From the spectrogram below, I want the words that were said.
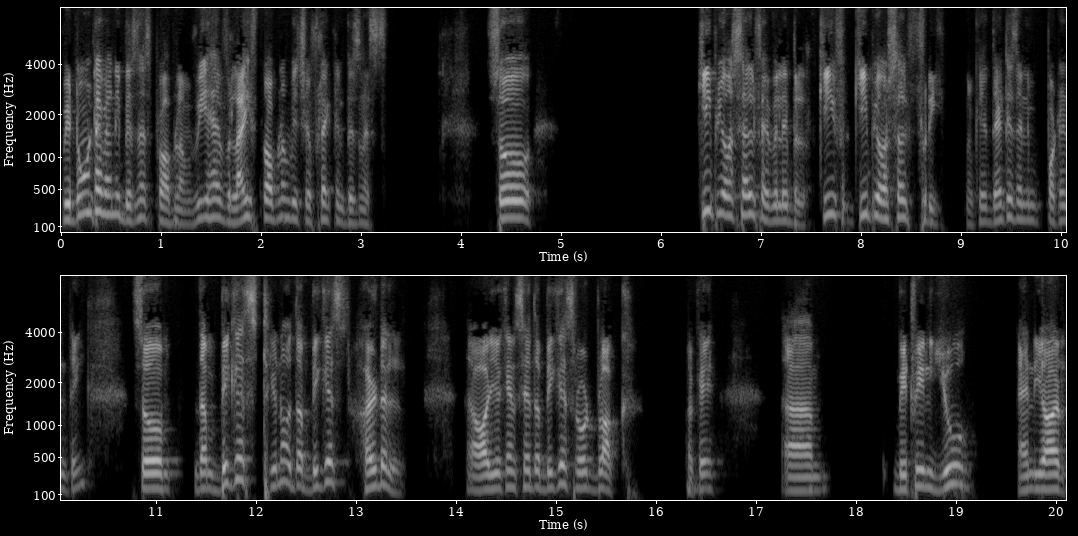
we don't have any business problem. We have life problem which reflect in business. So keep yourself available. Keep keep yourself free. Okay, that is an important thing. So the biggest, you know, the biggest hurdle, or you can say the biggest roadblock, okay, um, between you and your,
